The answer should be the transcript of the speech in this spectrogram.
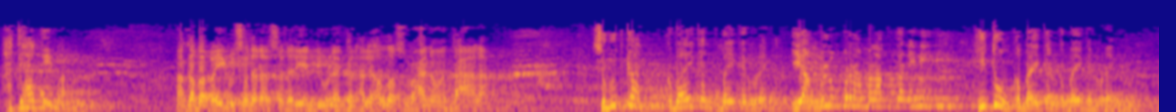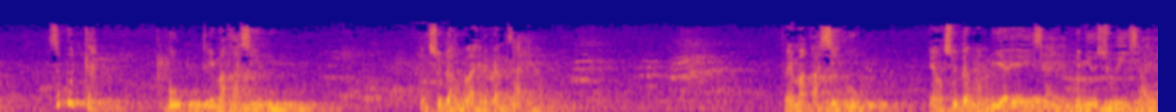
Hati-hati, Pak. Maka Bapak Ibu saudara-saudari yang dimuliakan oleh Allah Subhanahu wa taala, Sebutkan kebaikan-kebaikan mereka. Yang belum pernah melakukan ini, hitung kebaikan-kebaikan mereka. Sebutkan. Bu, terima kasih Bu. Yang sudah melahirkan saya. Terima kasih Bu. Yang sudah membiayai saya, menyusui saya.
